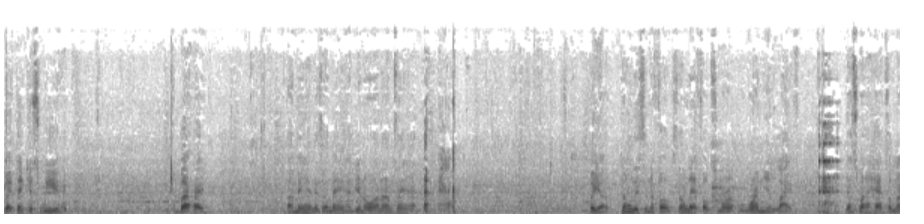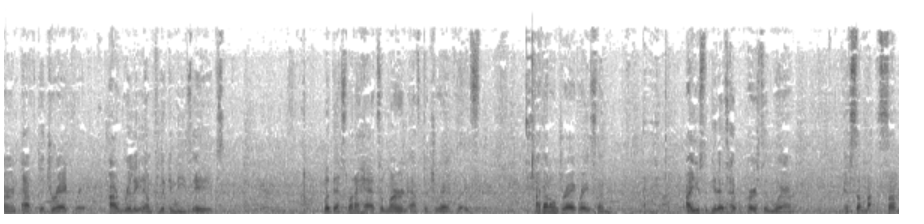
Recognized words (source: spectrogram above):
They think it's weird. But hey, a man is a man. You know what I'm saying? but yeah, don't listen to folks. Don't let folks run, run your life. That's what I had to learn after Drag Race. I really am flicking these eggs. But that's what I had to learn after Drag Race. I got on Drag Race and I used to be that type of person where if somebody some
